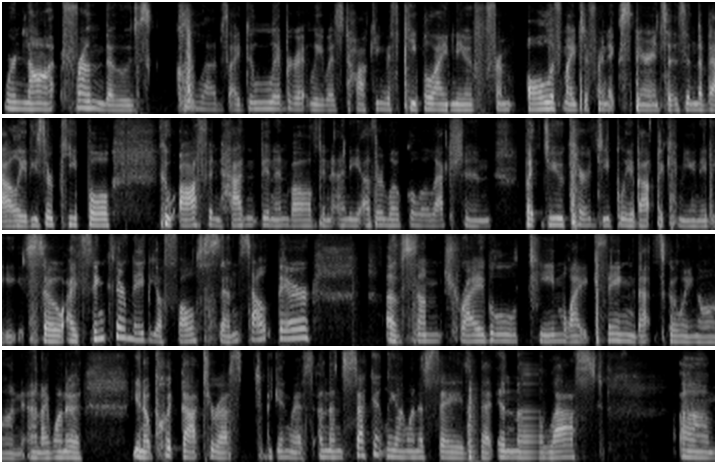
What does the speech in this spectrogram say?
were not from those clubs, I deliberately was talking with people I knew from all of my different experiences in the Valley. These are people who often hadn't been involved in any other local election, but do care deeply about the community. So I think there may be a false sense out there of some tribal team like thing that's going on. And I want to, you know, put that to rest to begin with. And then secondly, I want to say that in the last um,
